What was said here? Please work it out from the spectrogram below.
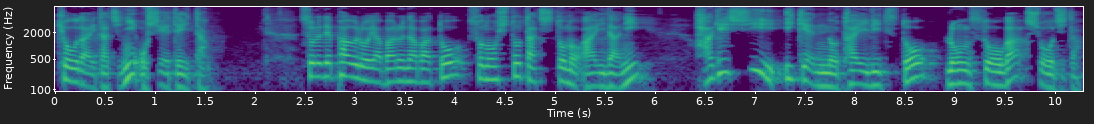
兄弟たちに教えていた。それでパウロやバルナバとその人たちとの間に激しい意見の対立と論争が生じた。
